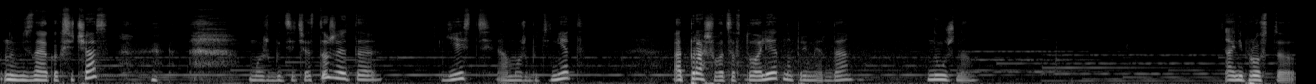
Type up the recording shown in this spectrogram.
ну не знаю, как сейчас. Может быть, сейчас тоже это есть, а может быть и нет. Отпрашиваться в туалет, например, да, нужно. А не просто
